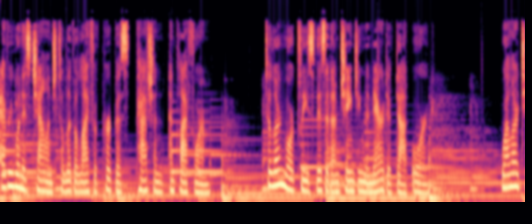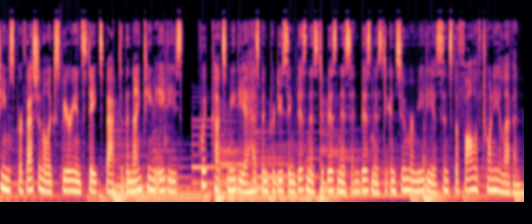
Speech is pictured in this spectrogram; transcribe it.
Everyone is challenged to live a life of purpose, passion, and platform. To learn more, please visit I'mChangingTheNarrative.org. While our team's professional experience dates back to the 1980s, Quick Cuts Media has been producing business to business and business to consumer media since the fall of 2011.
